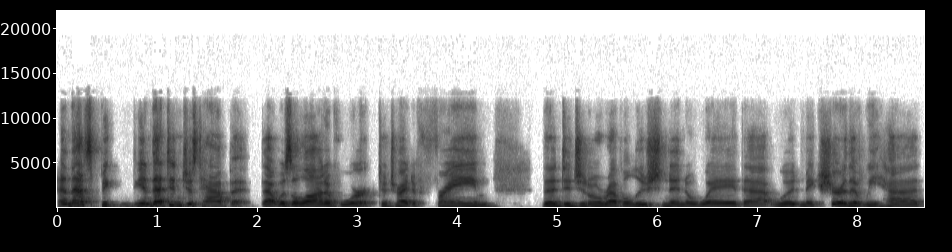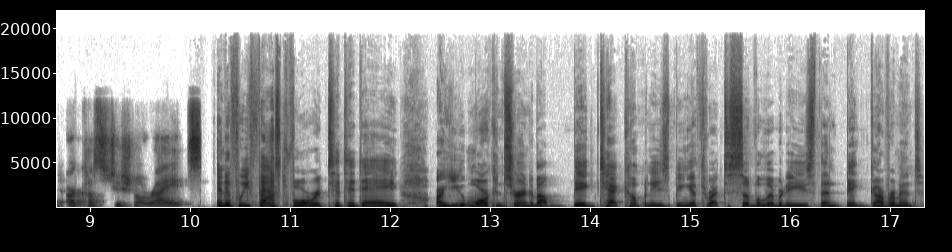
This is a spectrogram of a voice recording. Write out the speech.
And that's you know that didn't just happen. That was a lot of work to try to frame the digital revolution in a way that would make sure that we had our constitutional rights. And if we fast forward to today, are you more concerned about big tech companies being a threat to civil liberties than big government?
